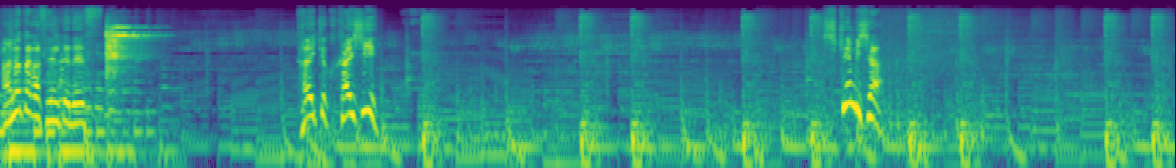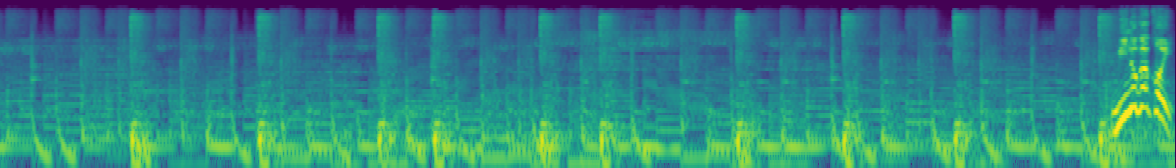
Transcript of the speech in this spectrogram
あなたが先手です。対局開始。試験飛車。美濃囲い。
